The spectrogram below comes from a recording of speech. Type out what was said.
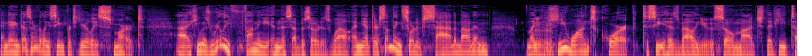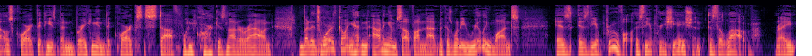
and yet he doesn't really seem particularly smart. Uh, he was really funny in this episode as well, and yet there's something sort of sad about him. Like he wants Quark to see his value so much that he tells Quark that he's been breaking into Quark's stuff when Quark is not around. But it's worth going ahead and outing himself on that because what he really wants is is the approval, is the appreciation, is the love, right?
